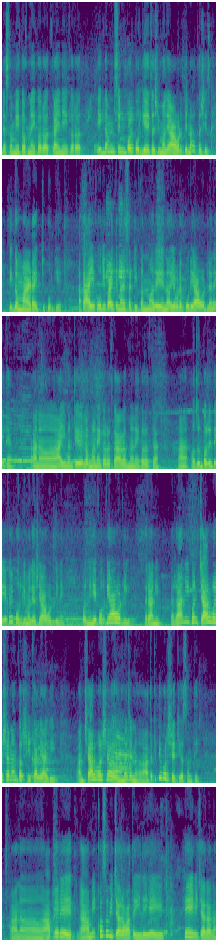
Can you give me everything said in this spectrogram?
जास्त मेकअप नाही करत काही नाही करत. एकदम सिंपल पोरगी आहे. जशी मला आवडते ना तशीच. एकदम माया टाईपची पोरगी आहे. आता आई पुरी पाहिजे माझ्यासाठी पण मला ना एवढ्या पुरी आवडल्या नाही त्या. आणि आई म्हणते लग्न नाही करत का? लग्न नाही करत का? हा? अजूनपर्यंत एकही पोरगी मला अशी आवडली नाही. पण हे पोरगी आवडली. राणी. राणी पण चार वर्षानंतर शिकायला आली. आणि चार वर्ष म्हणजे ना आता किती वर्षाची असं ती आणि आपल्याला आम्ही कसं विचारावं? आता येईल हे हे विचाराला.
